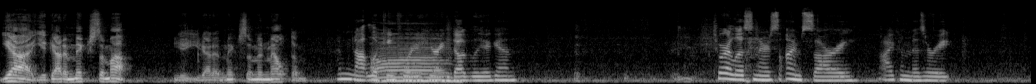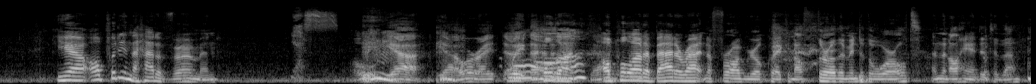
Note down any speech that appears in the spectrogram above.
Yeah, you got to mix them up. You, you got to mix them and melt them. I'm not looking forward to hearing Um, Dudley again. To our listeners, I'm sorry. I commiserate. Yeah, I'll put in the hat of vermin. Yes. Oh yeah, yeah. All right. Uh, Wait, that- hold on. that- I'll pull out a bat, a rat, and a frog real quick, and I'll throw them into the world, and then I'll hand it to them.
